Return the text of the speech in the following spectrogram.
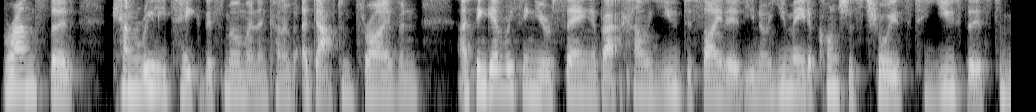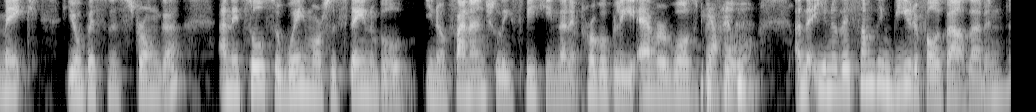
brands that can really take this moment and kind of adapt and thrive. And I think everything you're saying about how you decided, you know, you made a conscious choice to use this to make your business stronger. And it's also way more sustainable you know financially speaking than it probably ever was before. Yeah. and that you know there's something beautiful about that. And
